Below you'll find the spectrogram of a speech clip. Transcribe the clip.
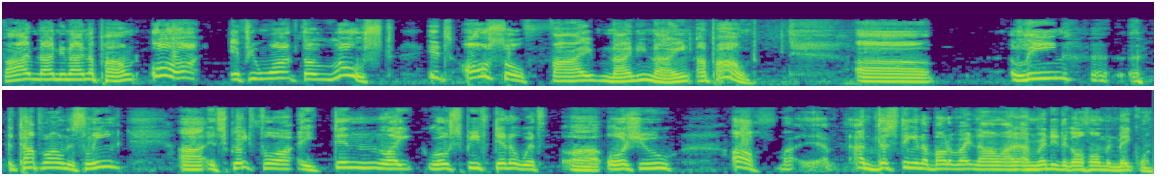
five ninety nine a pound, or if you want the roast, it's also five ninety nine a pound. Uh, lean, the top round is lean. Uh, it's great for a thin, like roast beef dinner with uh, au jus. Oh, my, I'm just thinking about it right now. I, I'm ready to go home and make one.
